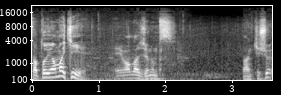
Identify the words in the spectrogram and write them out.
Satoyamaki. Eyvallah canımız. Danke şu.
